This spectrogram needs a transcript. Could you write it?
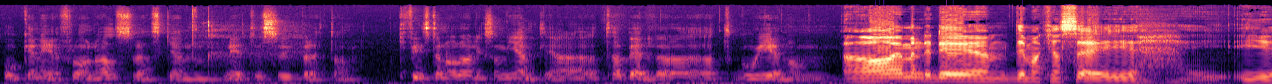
åka ner från allsvenskan ner till superettan? Finns det några liksom egentliga tabeller att gå igenom? Ja, men det, det man kan säga i,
